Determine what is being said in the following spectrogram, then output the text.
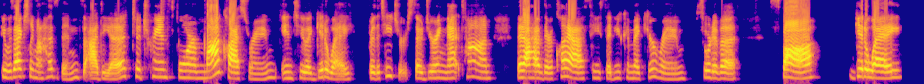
it was actually my husband's idea to transform my classroom into a getaway for the teachers. So during that time that I have their class, he said, You can make your room sort of a spa, getaway,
